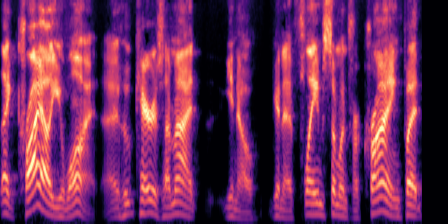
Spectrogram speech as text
like cry all you want. Uh, who cares? I'm not, you know, gonna flame someone for crying, but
